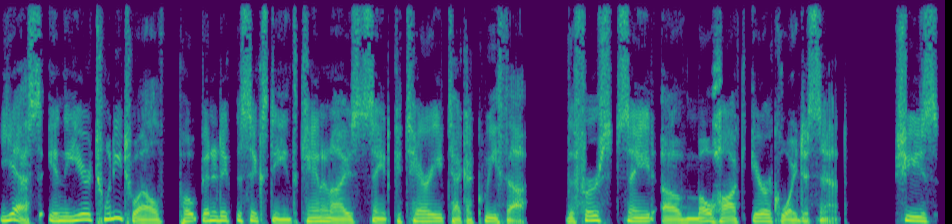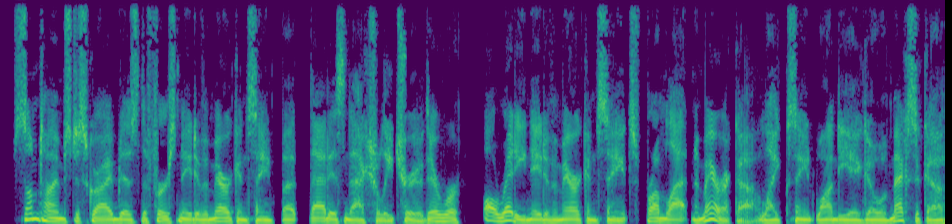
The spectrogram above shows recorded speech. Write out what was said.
Yes, in the year 2012, Pope Benedict XVI canonized Saint Kateri Tekakwitha, the first saint of Mohawk Iroquois descent. She's sometimes described as the first Native American saint, but that isn't actually true. There were already Native American saints from Latin America, like Saint Juan Diego of Mexico,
